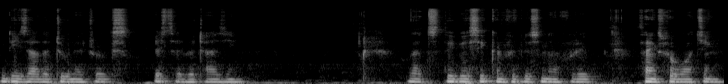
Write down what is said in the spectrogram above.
these are the two networks it's advertising. That's the basic configuration of RIP thanks for watching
